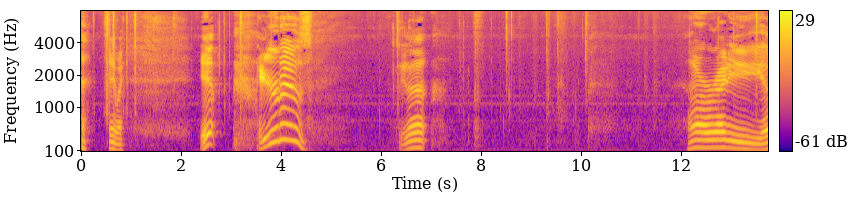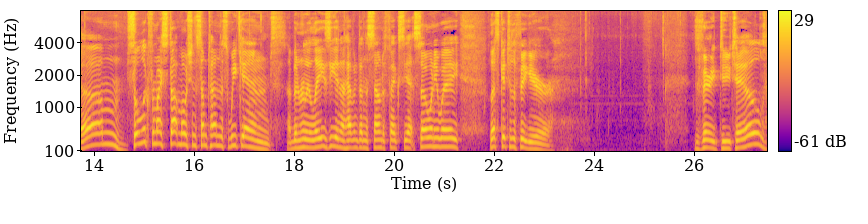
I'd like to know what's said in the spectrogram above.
anyway. Yep. Here it is. See that? Alrighty, um, so look for my stop motion sometime this weekend. I've been really lazy and I haven't done the sound effects yet. So anyway, let's get to the figure. It's very detailed,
